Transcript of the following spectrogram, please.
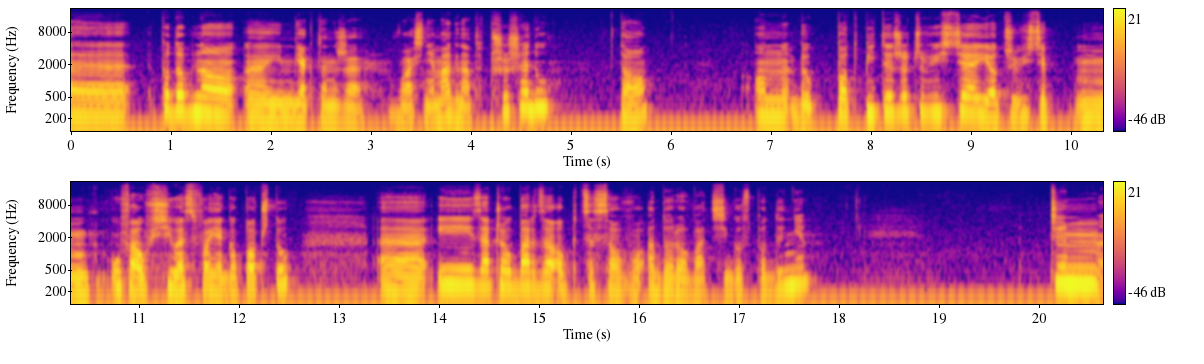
E, podobno, e, jak tenże właśnie magnat przyszedł, to on był podpity rzeczywiście i oczywiście um, ufał w siłę swojego pocztu e, i zaczął bardzo obcesowo adorować gospodynię czym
